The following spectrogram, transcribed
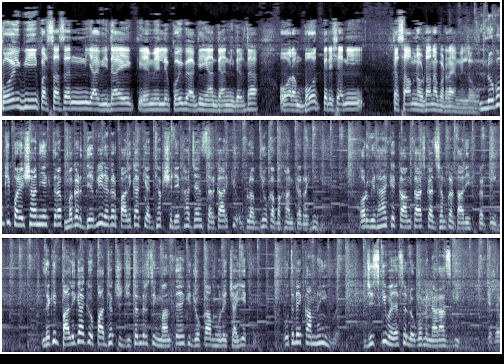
कोई भी प्रशासन या विधायक, एमएलए कोई भी आके यहाँ ध्यान नहीं देता और हम बहुत परेशानी का सामना उठाना पड़ रहा है इन लोगों लोगों की परेशानी एक तरफ़ मगर देवली नगर पालिका की अध्यक्ष रेखा जैन सरकार की उपलब्धियों का बखान कर रही हैं और विधायक के कामकाज का जमकर तारीफ़ करती हैं। लेकिन पालिका के उपाध्यक्ष जितेंद्र सिंह मानते हैं कि जो काम होने चाहिए थे उतने काम नहीं हुए जिसकी वजह से लोगों में नाराज़गी जैसे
